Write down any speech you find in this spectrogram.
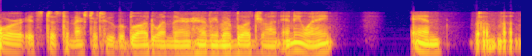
or it's just an extra tube of blood when they're having their blood drawn anyway and um,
